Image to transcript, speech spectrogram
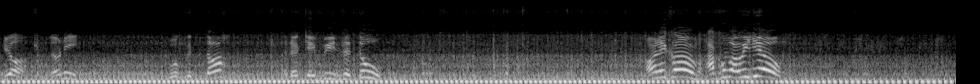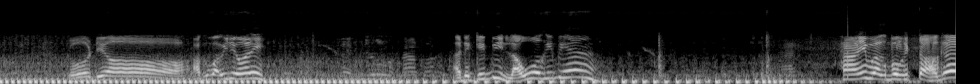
Dia, dah ni. Buat getah. Ada kabin satu. Assalamualaikum. Aku buat video. Tu dia. Aku buat video ni. Kabin. Lawa kabin ha. Ha ni buat kebun getah ke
